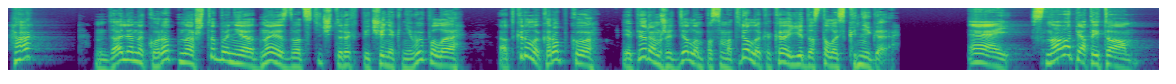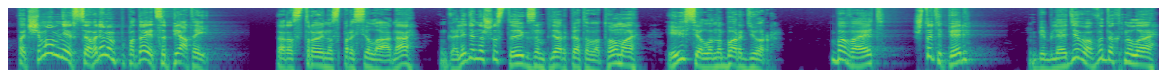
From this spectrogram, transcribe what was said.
«Ха?» Далиан аккуратно, чтобы ни одна из 24 печенек не выпала, открыла коробку и первым же делом посмотрела, какая ей досталась книга. «Эй, снова пятый том? Почему мне всё время попадается пятый?» Расстроенно спросила она, глядя на шестой экземпляр пятого тома, и села на бордюр. «Бывает. Что теперь?» Библиодева выдохнула,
